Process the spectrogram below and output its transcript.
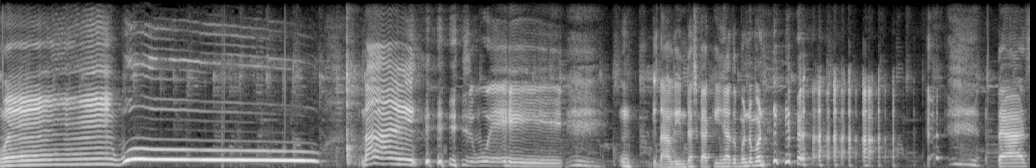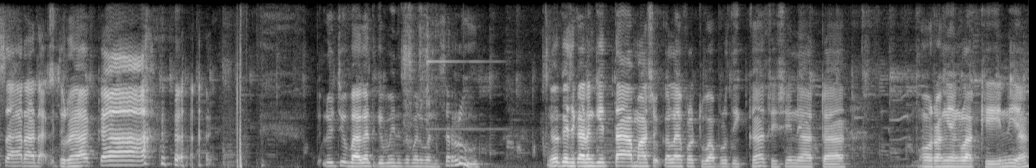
weh wuh. Nice. Weh Hmm, kita lindas kakinya teman-teman. Dasar anak durhaka. Lucu banget gimana teman-teman. Seru. Oke sekarang kita masuk ke level 23 di sini ada orang yang lagi ini ya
